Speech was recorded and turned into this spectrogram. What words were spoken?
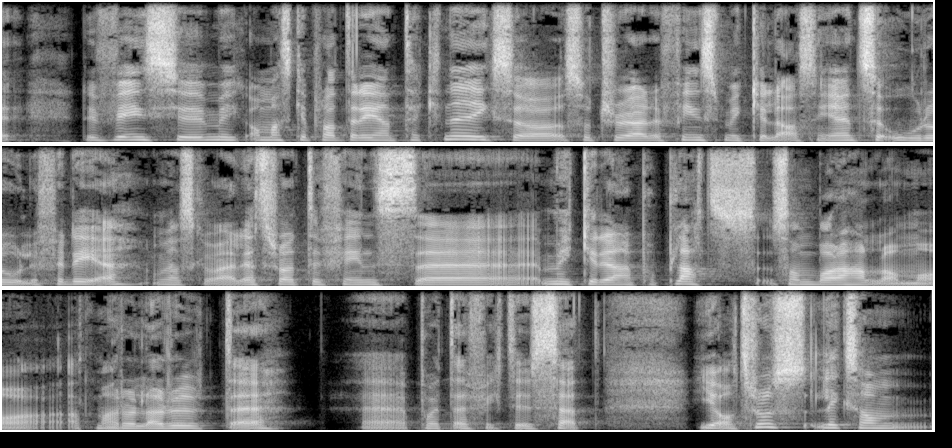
det finns ju mycket, om man ska prata ren teknik så, så tror jag det finns mycket lösningar. Jag är inte så orolig för det om jag ska vara ärlig. Jag tror att det finns eh, mycket redan på plats som bara handlar om att, att man rullar ut det eh, på ett effektivt sätt. Jag tror liksom,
